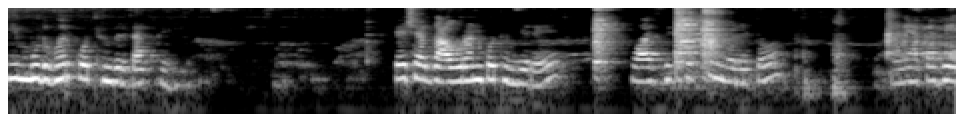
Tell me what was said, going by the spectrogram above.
ही मुठभर कोथिंबीर टाकते. त्याशिवाय गावरान कोथिंबीर आहे. वास बी खूप सुंदर येतो. आणि आता हे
